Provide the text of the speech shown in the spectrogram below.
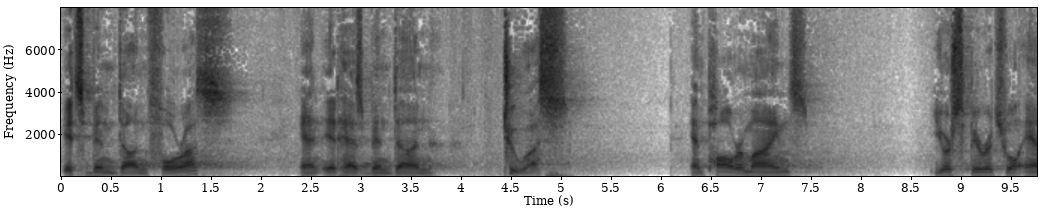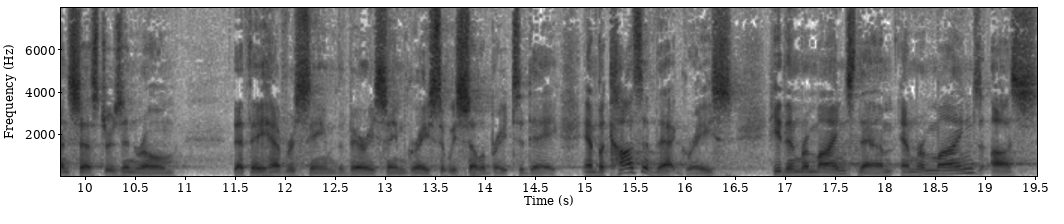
It's been done for us, and it has been done to us. And Paul reminds your spiritual ancestors in Rome that they have received the very same grace that we celebrate today. And because of that grace, he then reminds them and reminds us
